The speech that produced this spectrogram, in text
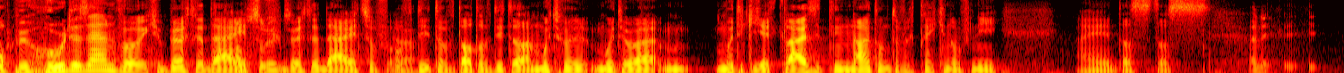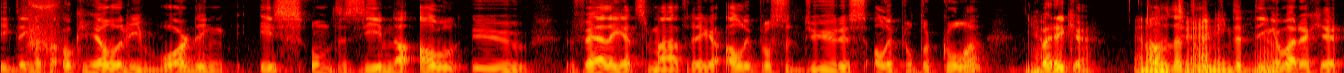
op uw hoede zijn voor gebeurt er daar iets, of gebeurt er daar iets, of, of dit of dat of dit. Dan moeten we, moeten we, moet ik hier klaar zitten in om te vertrekken of niet? Ay, dat is... En ik, ik- ik denk dat dat ook heel rewarding is om te zien dat al uw veiligheidsmaatregelen, al uw procedures, al uw protocollen Ja. werken. En dat dan letterlijk de ja. dingen waar dat je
